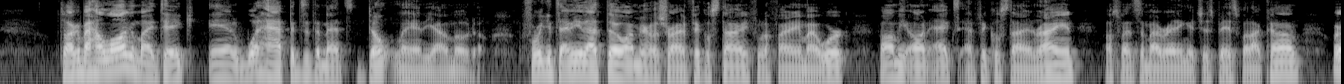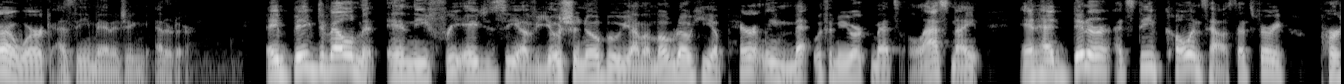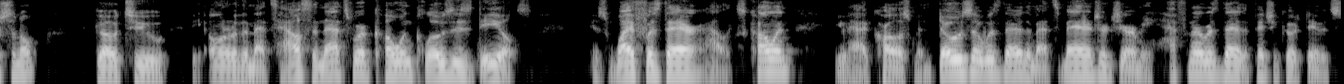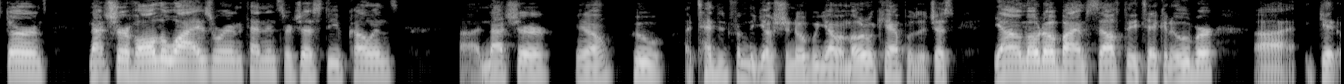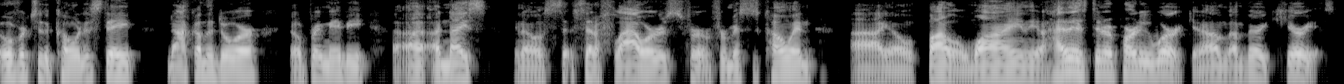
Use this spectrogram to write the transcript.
talk about how long it might take and what happens if the Mets don't land Yamamoto. Before we get to any of that, though, I'm your host, Ryan Finkelstein. If you want to find any of my work, follow me on X at Finkelstein Ryan. Also find some of my writing at justbaseball.com, where I work as the managing editor. A big development in the free agency of Yoshinobu Yamamoto. He apparently met with the New York Mets last night and had dinner at Steve Cohen's house. That's very personal. Go to the owner of the Mets house, and that's where Cohen closes deals. His wife was there, Alex Cohen. You had Carlos Mendoza was there, the Mets manager. Jeremy Hefner was there, the pitching coach David Stearns. Not sure if all the wives were in attendance or just Steve Cohen's. Uh, not sure you know, who attended from the Yoshinobu Yamamoto camp? Was it just Yamamoto by himself? Did he take an Uber, uh, get over to the Cohen estate, knock on the door, you know, bring maybe a, a nice, you know, set of flowers for for Mrs. Cohen, uh, you know, bottle of wine. You know, how did this dinner party work? You know, I'm, I'm very curious.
